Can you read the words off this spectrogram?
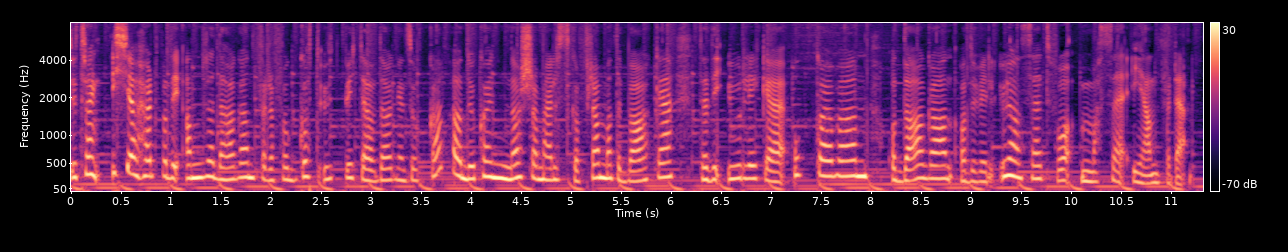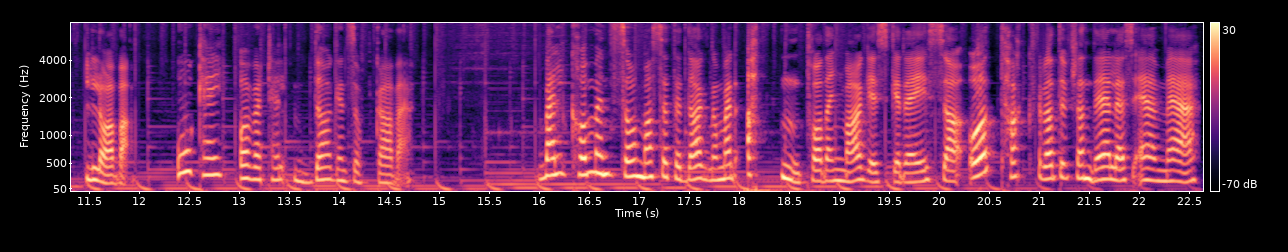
Du trenger ikke ha hørt på de andre dagene for å få godt utbytte av dagens oppgave, og du kan når som helst gå fram og tilbake til de ulike oppgavene og dagene, og du vil uansett få masse igjen for det. Lover. Ok, over til dagens oppgave. Velkommen så masse til dag nummer 18 på Den magiske reisa, og takk for at du fremdeles er med.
